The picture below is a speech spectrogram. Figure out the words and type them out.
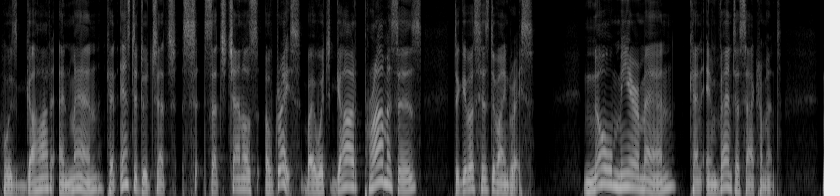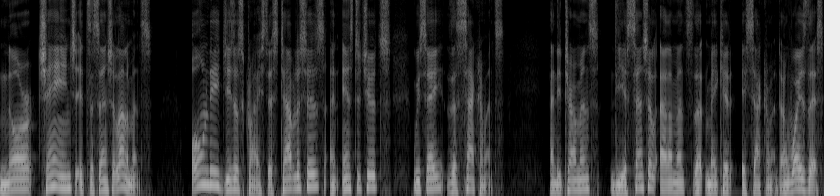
who is God and man, can institute such, such channels of grace by which God promises to give us his divine grace. No mere man can invent a sacrament, nor change its essential elements. Only Jesus Christ establishes and institutes, we say, the sacraments and determines the essential elements that make it a sacrament. And why is this?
